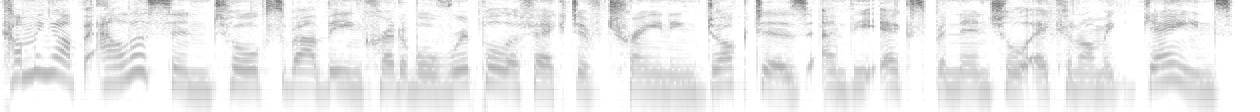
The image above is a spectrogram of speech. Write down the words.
Coming up, Alison talks about the incredible ripple effect of training doctors and the exponential economic gains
